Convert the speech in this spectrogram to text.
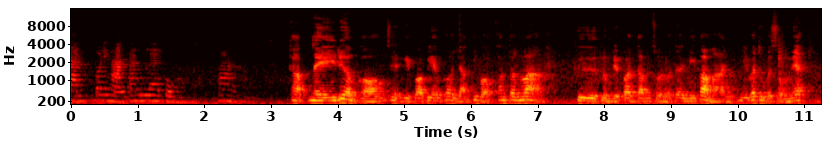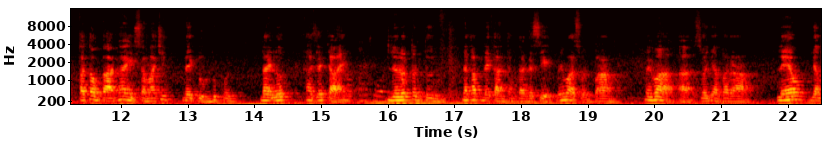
การบริหารการดูแลกลุ่มบ้างคะครับในเรื่องของเศรษฐกิจพอเพียงก็อย่างที่บอกข้างต้นว่า คือกลุ่มเด็กกรตำส่วนวัดเตยมีเป้าหมาย มีวัตถุประสงค์เนี้ยก็ต้องการให้สมาชิกในกลุ่มทุกคนได้ลดค่าใช้จ่าย ลดต้นทุนลดต้นทุนนะครับในการทำการเกษตรไม่ว่าสวนปาล์มไม่ว่าอ่อสวนยางพารา แล้วยัง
